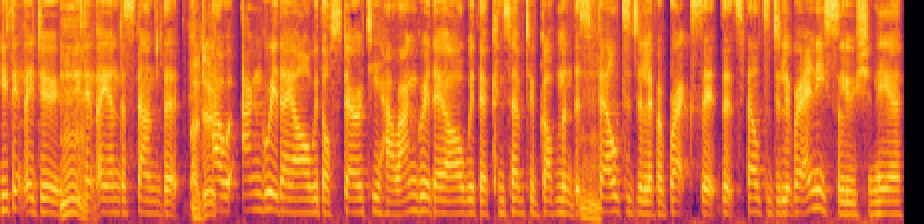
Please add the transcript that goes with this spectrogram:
You think they do? You mm. think they understand that how angry they are with austerity, how angry they are with a conservative government that's mm. failed to deliver Brexit, that's failed to deliver any solution here.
